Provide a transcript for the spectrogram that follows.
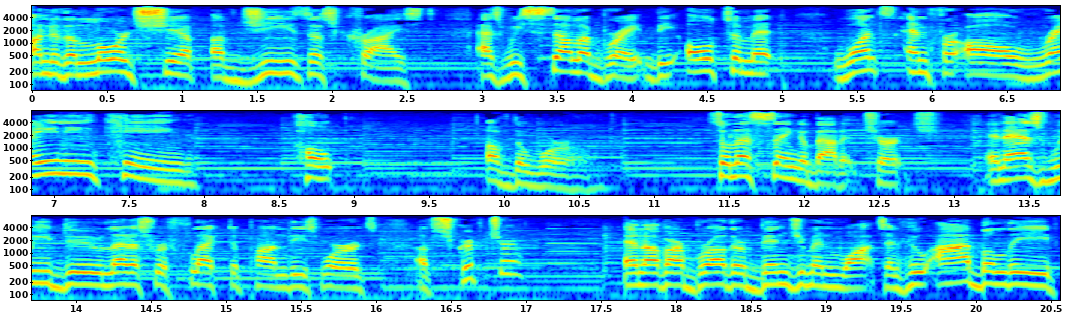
under the lordship of Jesus Christ as we celebrate the ultimate once and for all reigning King, hope of the world. So let's sing about it, church. And as we do, let us reflect upon these words of scripture and of our brother Benjamin Watson, who I believe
